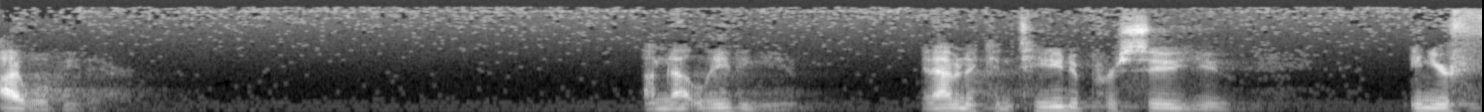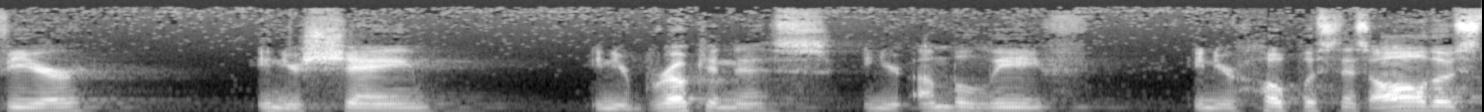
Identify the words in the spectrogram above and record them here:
I will be there. I'm not leaving you. And I'm going to continue to pursue you in your fear, in your shame, in your brokenness, in your unbelief, in your hopelessness, all those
